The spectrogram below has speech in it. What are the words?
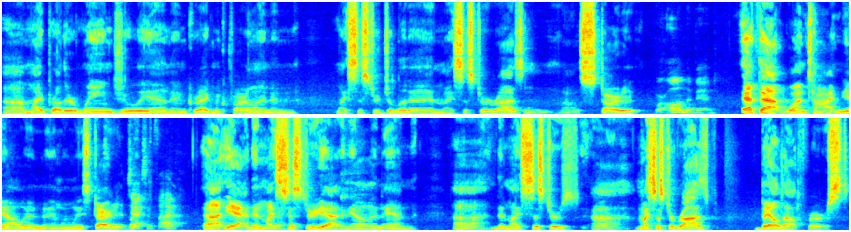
uh, my brother Wayne Julian and Greg McFarland and my sister Jalita and my sister Rosalind uh, started. We're all in the band at that one time, you know, and, and when we started. Jackson Five. Uh, yeah, then my sister, yeah, you know, and and uh, then my sister's uh, my sister Roz bailed out first,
